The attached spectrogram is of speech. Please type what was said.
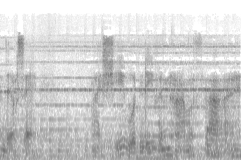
And they'll say, why, she wouldn't even harm a fly.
